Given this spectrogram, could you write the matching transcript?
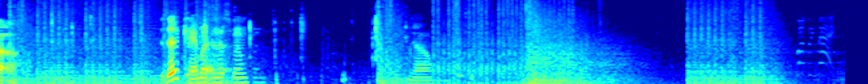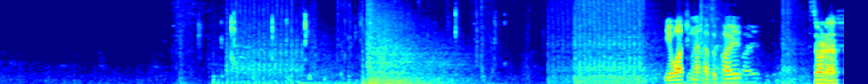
Uh oh. Is there a camera in this room? No. You're watching the upper part? Sort of.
